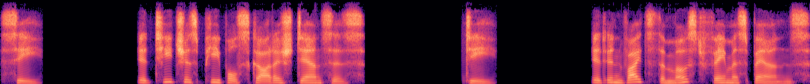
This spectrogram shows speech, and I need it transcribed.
C. It teaches people Scottish dances. D. It invites the most famous bands.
